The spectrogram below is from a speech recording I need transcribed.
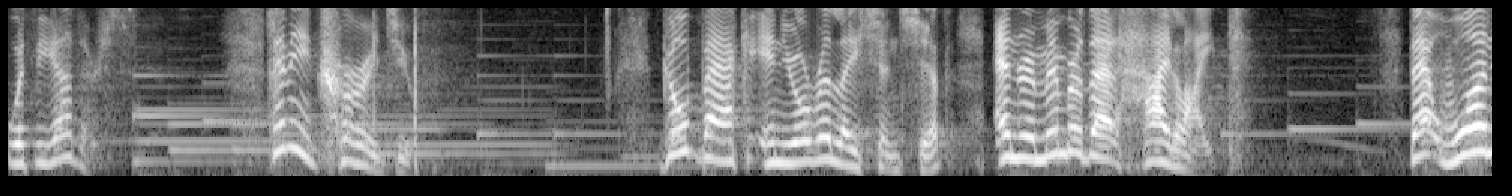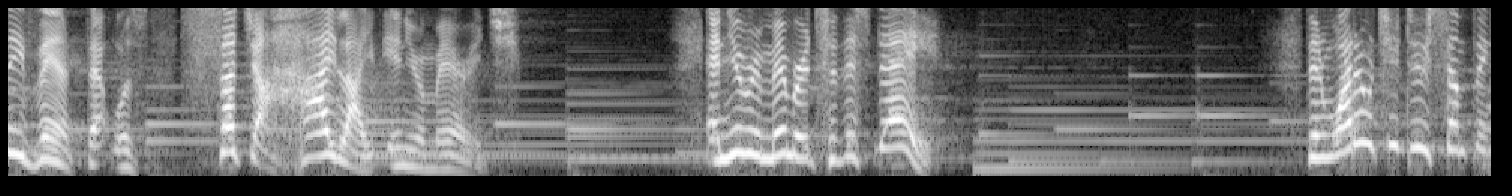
with the others. Let me encourage you. Go back in your relationship and remember that highlight. That one event that was such a highlight in your marriage. And you remember it to this day. Then why don't you do something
